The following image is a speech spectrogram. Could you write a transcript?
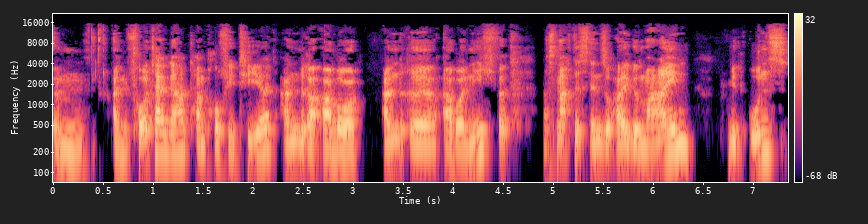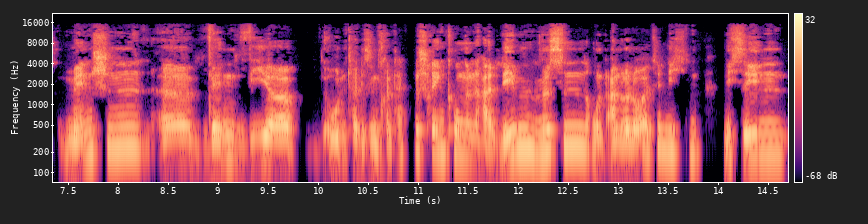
ähm, einen Vorteil gehabt, haben profitiert, andere aber andere aber nicht. Was, was macht es denn so allgemein mit uns Menschen, äh, wenn wir unter diesen Kontaktbeschränkungen halt leben müssen und andere Leute nicht, nicht sehen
